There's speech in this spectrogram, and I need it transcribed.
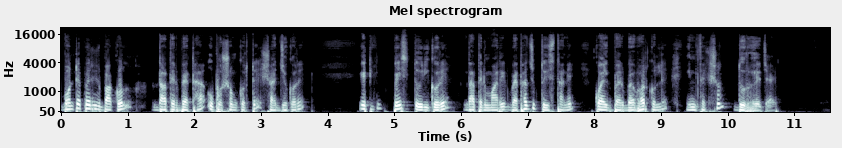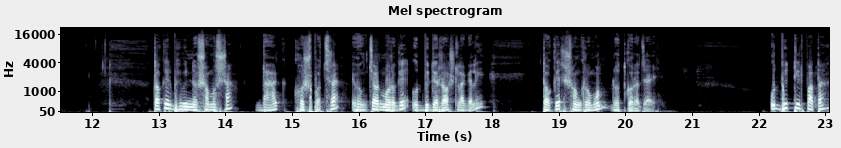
বন্টেপারির বাকল দাঁতের ব্যথা উপশম করতে সাহায্য করে। এটি পেস্ট তৈরি করে দাঁতের মাড়ির ব্যথাযুক্ত স্থানে কয়েকবার ব্যবহার করলে ইনফেকশন দূর হয়ে যায়। ত্বকের বিভিন্ন সমস্যা, দাগ খোসপচরা এবং চর্মরোগে উদ্ভিদের রস লাগালে ত্বকের সংক্রমণ রোধ করা যায়। উদ্ভিদটির পাতা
